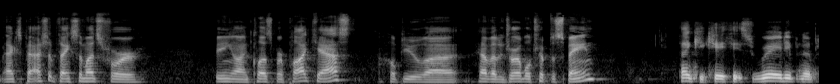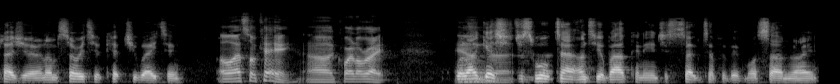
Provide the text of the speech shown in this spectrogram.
Max Pashm, thanks so much for being on Klezmer Podcast. Hope you uh, have an enjoyable trip to Spain. Thank you, Keith. It's really been a pleasure, and I'm sorry to have kept you waiting. Oh, that's okay. Uh, quite all right. Well, and, I guess uh, you just walked out onto your balcony and just soaked up a bit more sun, right?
